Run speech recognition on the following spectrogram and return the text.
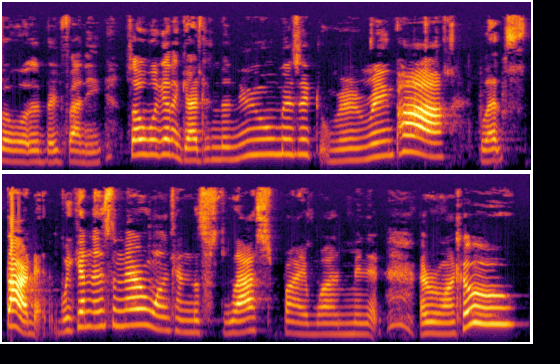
A little bit funny. So we're gonna get in the new music Ring Ring Pa. Let's start it. We can listen everyone can just last by one minute. Everyone go!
